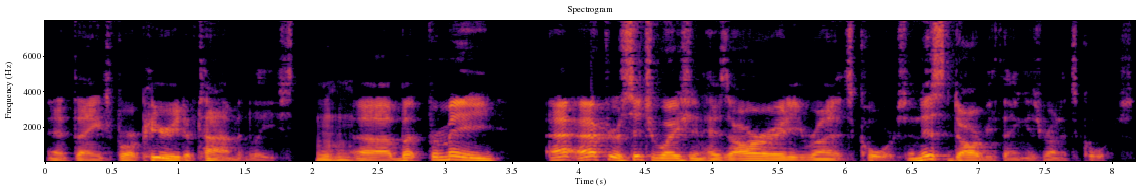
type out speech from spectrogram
and things for a period of time at least. Mm-hmm. Uh, but for me, a- after a situation has already run its course, and this Darby thing has run its course.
